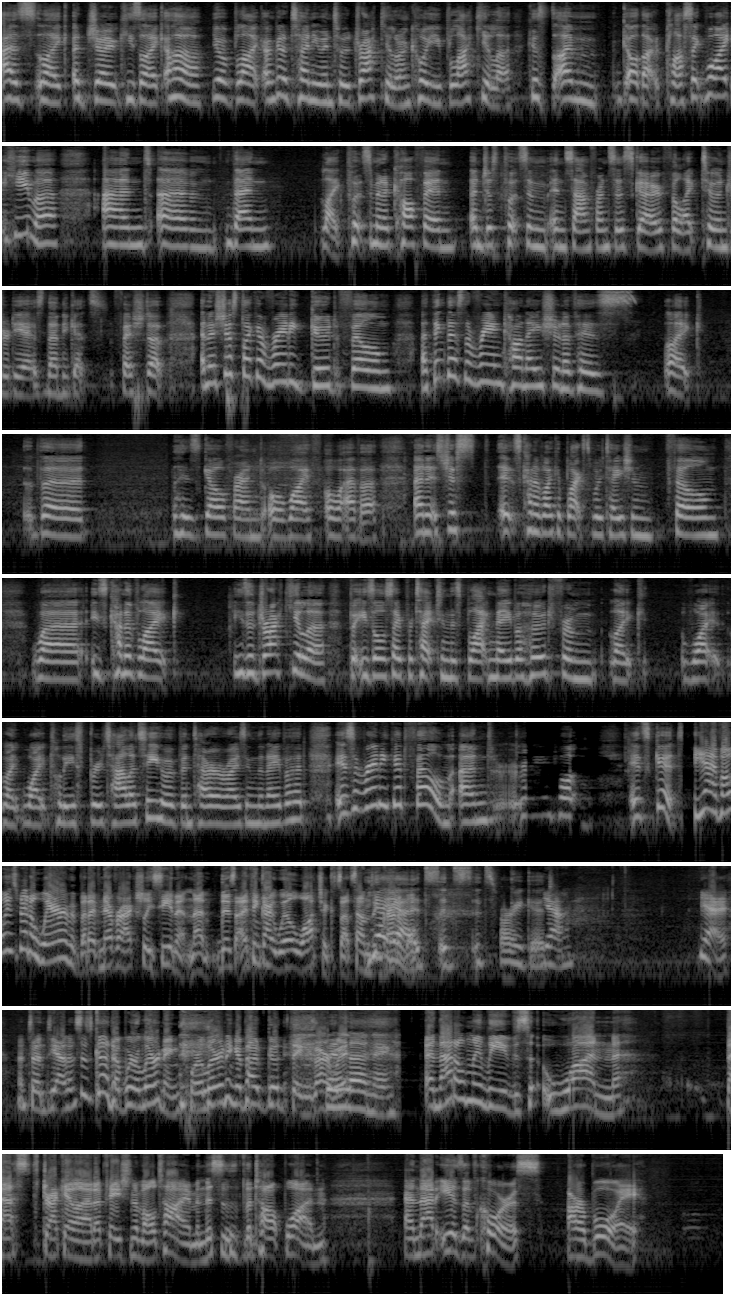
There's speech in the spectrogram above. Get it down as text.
as like a joke, he's like, "Ah, you're black. I'm gonna turn you into a Dracula and call you Blackula because I'm got that classic white humor." And um, then like puts him in a coffin and just puts him in San Francisco for like 200 years and then he gets fished up and it's just like a really good film I think there's the reincarnation of his like the his girlfriend or wife or whatever and it's just it's kind of like a black exploitation film where he's kind of like he's a Dracula but he's also protecting this black neighborhood from like white like white police brutality who have been terrorizing the neighborhood. It's a really good film and really important. It's good. Yeah, I've always been aware of it, but I've never actually seen it. And that this, I think I will watch it because that sounds yeah, incredible. Yeah, it's it's it's very good. Yeah. Yeah, that sounds. Yeah, this is good. We're learning. We're learning about good things, aren't We're we? We're learning. And that only leaves one best Dracula adaptation of all time, and this is the top one. And that is, of course, our boy,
